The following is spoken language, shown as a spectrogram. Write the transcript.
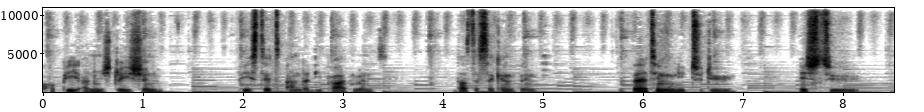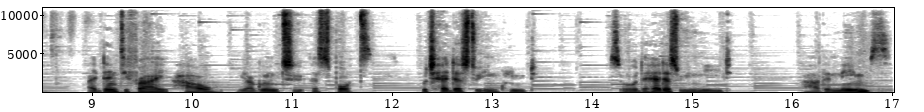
copy administration, paste it under department. That's the second thing. The third thing we need to do is to identify how we are going to export, which headers to include. So the headers we need are the names,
